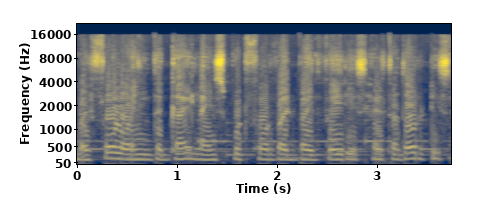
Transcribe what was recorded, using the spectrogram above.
by following the guidelines put forward by various health authorities,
